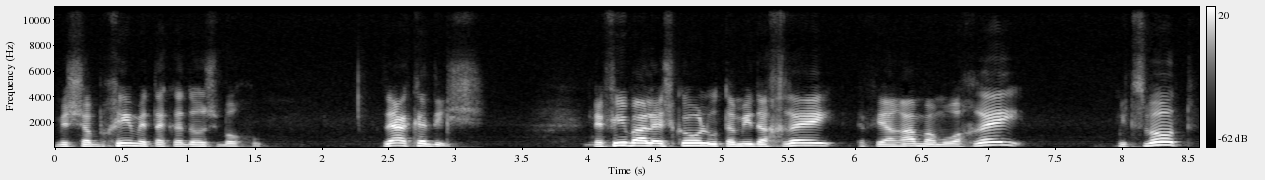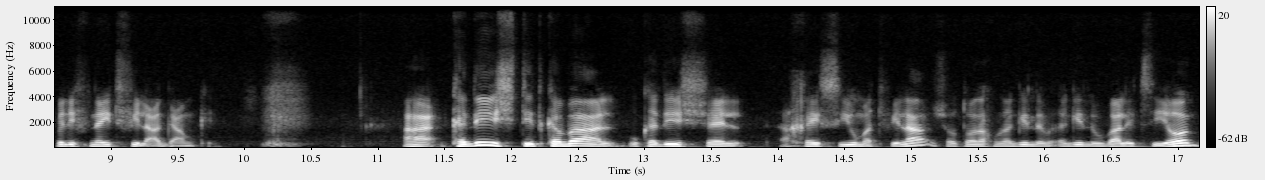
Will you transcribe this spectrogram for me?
משבחים את הקדוש ברוך הוא. זה הקדיש. לפי בעל אשכול הוא תמיד אחרי, לפי הרמב"ם הוא אחרי מצוות ולפני תפילה גם כן. הקדיש תתקבל הוא קדיש של אחרי סיום התפילה, שאותו אנחנו נגיד, נגיד לובא לציון.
